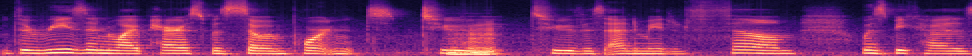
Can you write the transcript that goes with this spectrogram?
the reason why Paris was so important to Mhm. to this animated film was because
